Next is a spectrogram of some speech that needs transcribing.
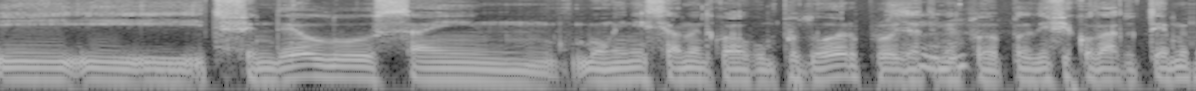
e, e defendê-lo sem, bom, inicialmente com algum pudor, por, exatamente pela, pela dificuldade do tema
